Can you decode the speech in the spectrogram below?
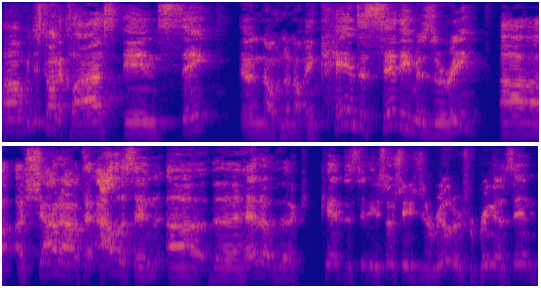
uh, we just taught a class in St. Uh, no, no, no, in Kansas City, Missouri. Uh, a shout out to Allison, uh, the head of the Kansas City Association of Realtors for bringing us in.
